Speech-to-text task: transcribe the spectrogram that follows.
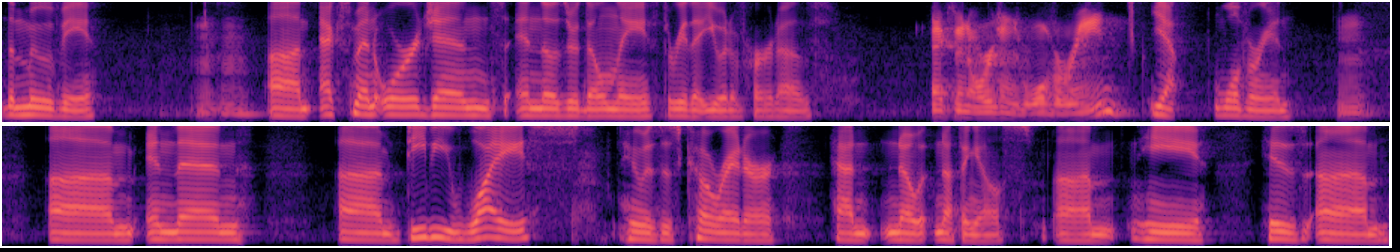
the movie, Mm-hmm. um, X Men Origins, and those are the only three that you would have heard of. X Men Origins Wolverine. Yeah, Wolverine. Mm. Um, and then um, DB Weiss, who is his co-writer, had no nothing else. Um, he his um,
